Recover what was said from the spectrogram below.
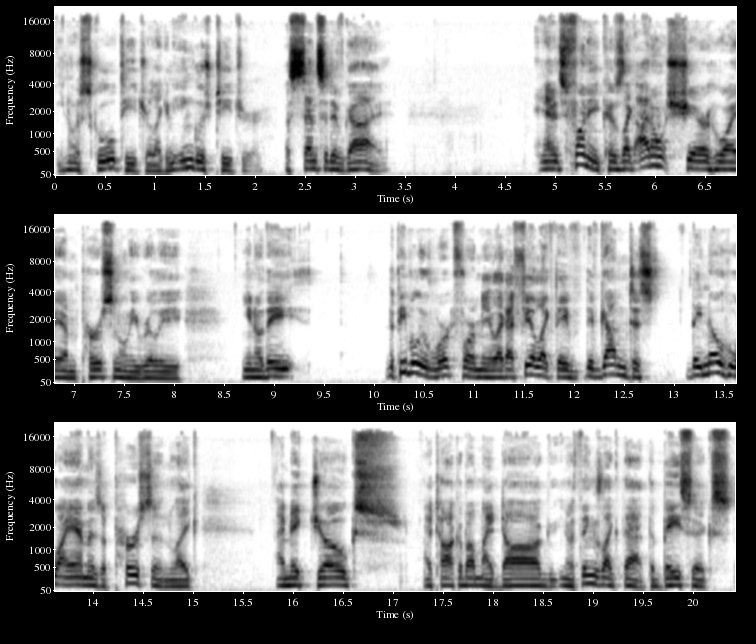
you know, a school teacher, like an English teacher, a sensitive guy. And it's funny because, like, I don't share who I am personally, really. You know, they, the people who've worked for me, like, I feel like they've they've gotten to, they know who I am as a person. Like, I make jokes, I talk about my dog, you know, things like that, the basics.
